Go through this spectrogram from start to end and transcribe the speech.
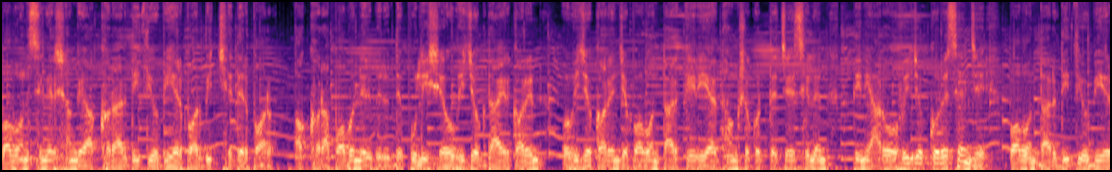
পবন সিংয়ের সঙ্গে অক্ষরার দ্বিতীয় বিয়ের পর বিচ্ছেদের পর অক্ষরা পবনের বিরুদ্ধে পুলিশে অভিযোগ দায়ের করেন। অভিযোগ করেন যে পবন তার কেরিয়ার ধ্বংস করতে চেয়েছিলেন। তিনি আরও অভিযোগ করেছেন যে পবন তার দ্বিতীয় বিয়ের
